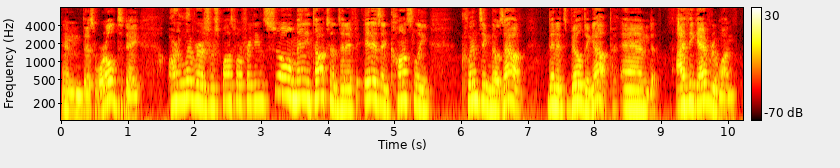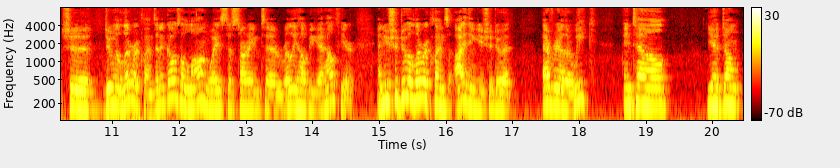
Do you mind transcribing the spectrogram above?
in this world today, our liver is responsible for getting so many toxins, and if it isn't constantly cleansing those out, then it's building up and. I think everyone should do a liver cleanse, and it goes a long ways to starting to really help you get healthier. And you should do a liver cleanse. I think you should do it every other week until you don't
